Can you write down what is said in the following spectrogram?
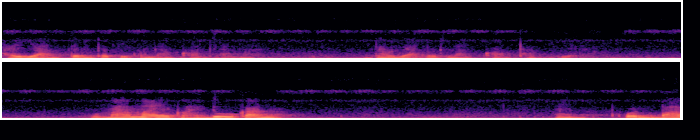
พยายามเต็มสติกำลังความสามารถ เราอยากลดละความภาคเพียรหูมาใหม่ก็ให้ดูกันให้ก้นเบา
